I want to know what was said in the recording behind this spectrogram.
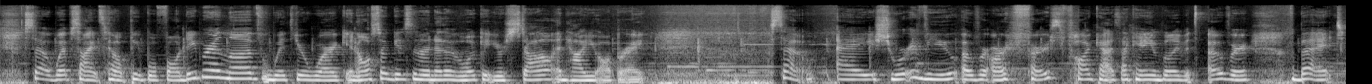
So, websites help people fall deeper in love with your work and also gives them another look at your style and how you operate. So, a short review over our first podcast. I can't even believe it's over, but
